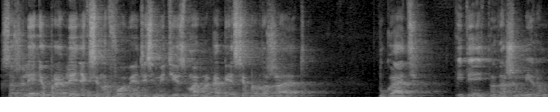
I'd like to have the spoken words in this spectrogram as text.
К сожалению, проявление ксенофобии, антисемитизма и мракобесия продолжает пугать и веять над нашим миром.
